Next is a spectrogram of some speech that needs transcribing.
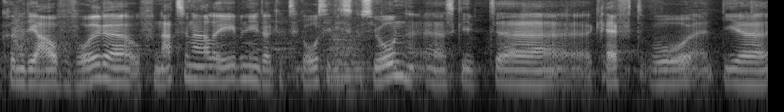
können die auch verfolgen auf nationaler Ebene. Da gibt es eine große Diskussion. Äh, es gibt äh, Kräfte, wo die äh,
